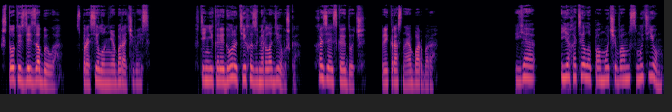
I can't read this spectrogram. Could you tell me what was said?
«Что ты здесь забыла?» — спросил он, не оборачиваясь. В тени коридора тихо замерла девушка, хозяйская дочь, прекрасная Барбара. «Я... я хотела помочь вам с мытьем»,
